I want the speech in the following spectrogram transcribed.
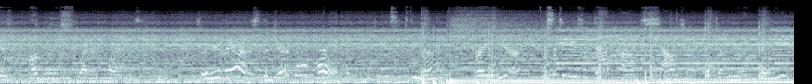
is ugly sweater parties. so here they are. This is the Jericho Harlot with DJ69 right here for CincyMusic.com soundcheck at WNKU.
